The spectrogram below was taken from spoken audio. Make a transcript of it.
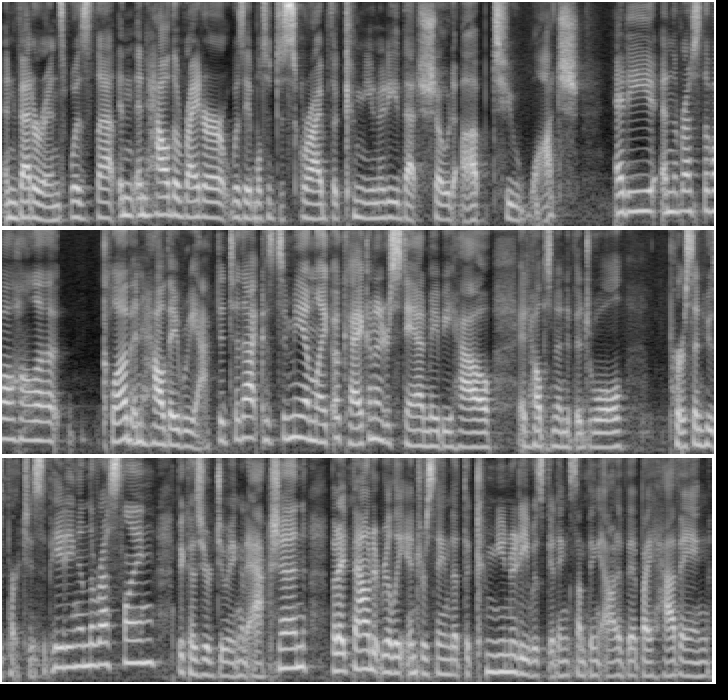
and veterans, was that, and, and how the writer was able to describe the community that showed up to watch Eddie and the rest of the Valhalla club and how they reacted to that. Because to me, I'm like, okay, I can understand maybe how it helps an individual person who's participating in the wrestling because you're doing an action. But I found it really interesting that the community was getting something out of it by having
